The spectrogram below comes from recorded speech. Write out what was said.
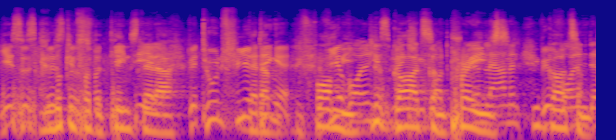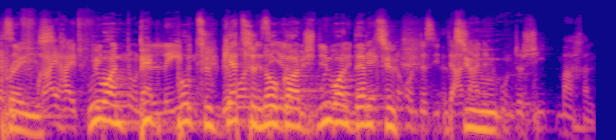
I'm looking for the things that are- Wir tun vier that are before me. Give God some praise. Give God some praise. We want people to get to know God. We want them to- und dass sie dann to einen Unterschied machen.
